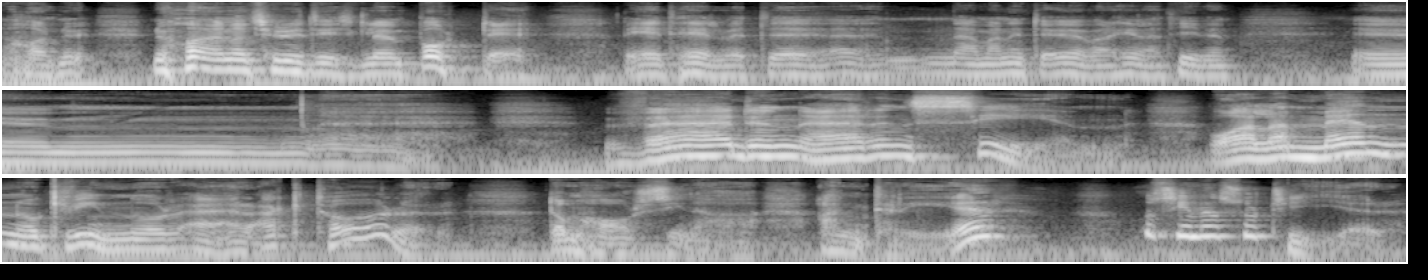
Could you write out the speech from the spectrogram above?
ja, nu, nu har jag naturligtvis glömt bort det. Det är ett helvete eh, när man inte övar hela tiden. Ehm, världen är en scen och alla män och kvinnor är aktörer. De har sina entréer och sina sortier.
